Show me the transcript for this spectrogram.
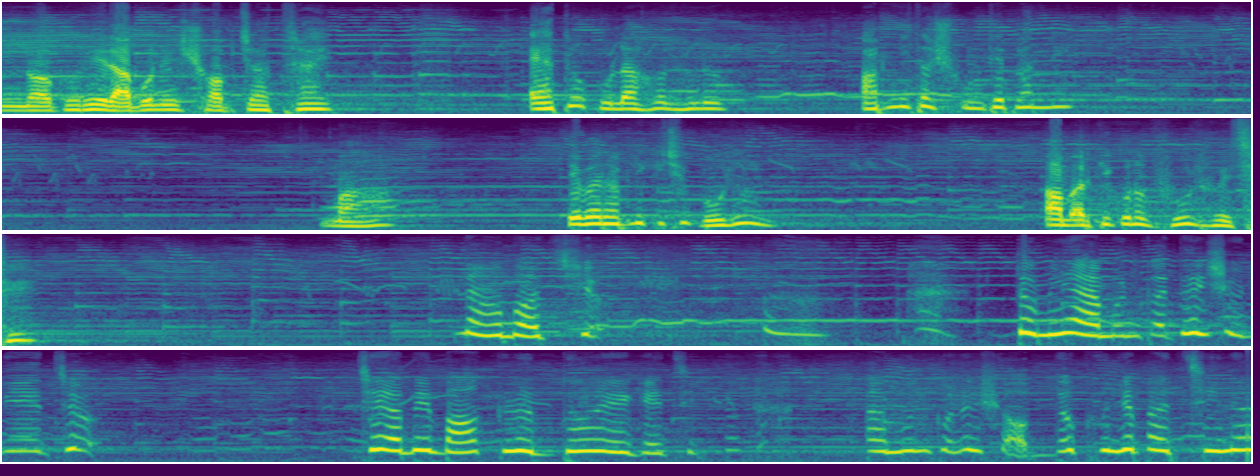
নগরে রাবণের সব যাত্রায় এত কোলাহল হলো, আপনি তা শুনতে পাননি? মা, এবার আপনি কিছু বলুন। আমার কি কোনো ভুল হয়েছে? না, বৎস। তুমি এমন কথাই শুনিয়েছ যে আমি বাকরুদ্ধ হয়ে গেছি। এমন কোনো শব্দ খুঁজে পাচ্ছি না,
